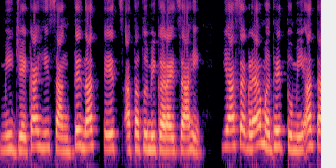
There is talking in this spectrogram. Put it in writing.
मी जे काही सांगते ना तेच आता तुम्ही करायचं आहे. या सगळ्यामध्ये तुम्ही आता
